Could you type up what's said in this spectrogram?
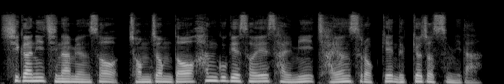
시간이 지나면서 점점 더 한국에서의 삶이 자연스럽게 느껴졌습니다.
